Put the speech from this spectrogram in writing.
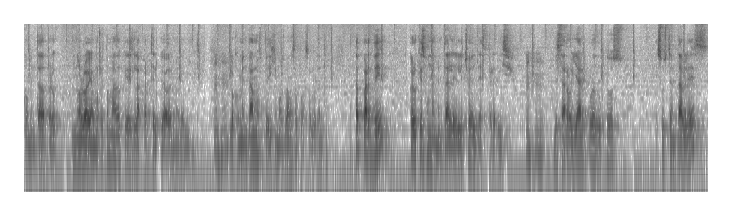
comentado, pero no lo habíamos retomado, que es la parte del cuidado del medio ambiente. Lo comentamos, pero dijimos, vamos a pasarlo tantito. Esta parte creo que es fundamental, el hecho del desperdicio. Desarrollar productos sustentables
